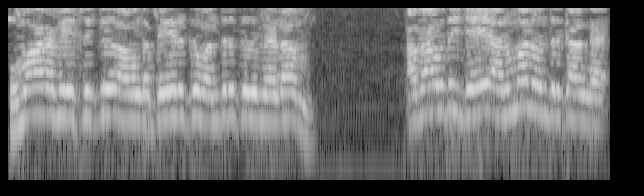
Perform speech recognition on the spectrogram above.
உமா ரமேஷுக்கு அவங்க பேருக்கு வந்திருக்குது மேடம். அதாவது ஜெய அனுமான் வந்திருக்காங்க.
